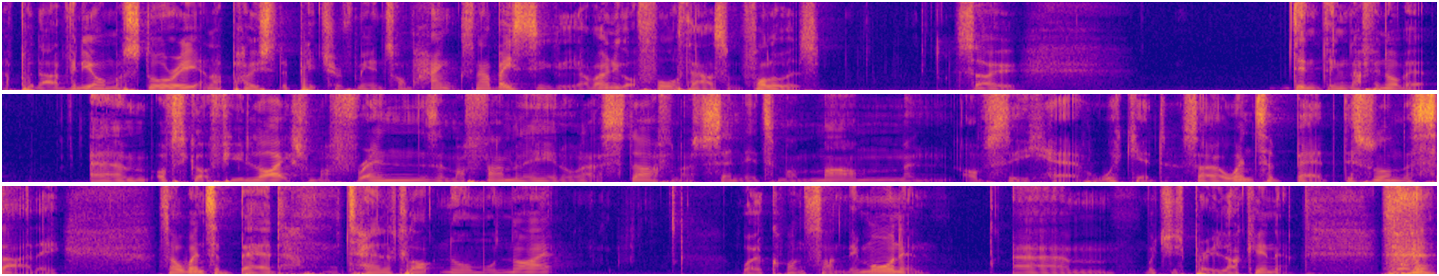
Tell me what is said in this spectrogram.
I put that video on my story and I posted a picture of me and Tom Hanks. Now, basically, I've only got four thousand followers so didn't think nothing of it. Um, obviously got a few likes from my friends and my family and all that stuff, and I sent it to my mum, and obviously, yeah, wicked. So I went to bed. This was on the Saturday, so I went to bed, ten o'clock, normal night. Woke up on Sunday morning, um, which is pretty lucky, isn't it?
